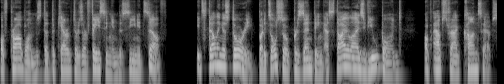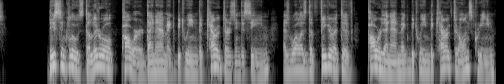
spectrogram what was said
of problems that the characters are facing in the scene itself. It's telling a story, but it's also presenting a stylized viewpoint of abstract concepts. This includes the literal power dynamic between the characters in the scene, as well as the figurative power dynamic between the character on screen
